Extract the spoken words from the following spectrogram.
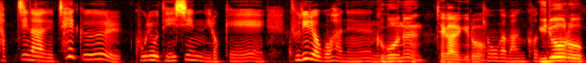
잡지나 책을 고려 대신 이렇게 드리려고 하는 그거는 제가 알기로 경우가 많거든요. 유료로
